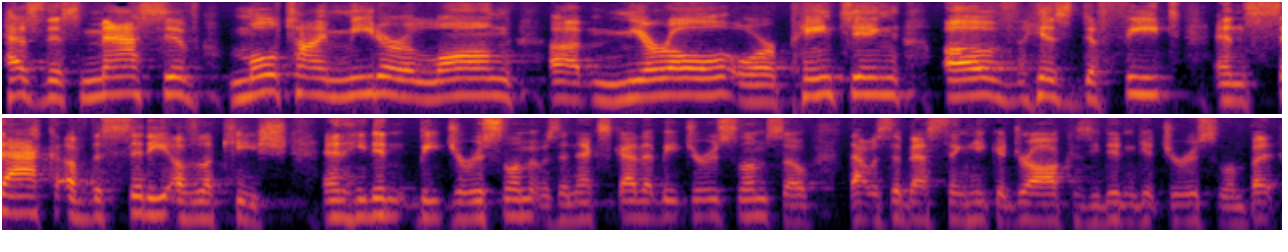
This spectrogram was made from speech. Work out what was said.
has this massive multi-meter long uh, mural or painting of his defeat and sack of the city of Lachish. And he didn't beat Jerusalem. It was the next guy that beat Jerusalem. So that was the best thing he could draw because he didn't get Jerusalem. But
